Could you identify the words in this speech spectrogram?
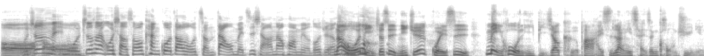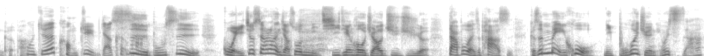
哦，我觉得每哦我就算我小时候看过，到了我长大，我每次想到那画面，我都觉得那我问你，就是你觉得鬼是魅惑你比较可怕，还是让你产生恐惧你很可怕？我觉得恐惧比较可怕。是不是鬼就是要让你讲说你七天后就要居居了？大部分是怕死，可是魅惑你不会觉得你会死啊？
